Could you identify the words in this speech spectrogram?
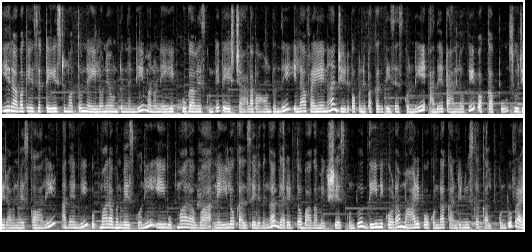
ఈ రవ్వ కేసరి టేస్ట్ మొత్తం నెయ్యిలోనే ఉంటుందండి. మనం నెయ్యి ఎక్కువగా వేసుకుంటే టేస్ట్ చాలా బాగుంటుంది. ఇలా ఫ్రై అయిన జీడిపప్పుని పక్కకు తీసేసుకోండి. అదే ప్యాన్లోకి ఒక కప్పు సూజీ రవ్వను వేసుకోవాలి. అదే అండి ఉప్మా రవ్వను వేసుకొని ఈ ఉప్మా రవ్వ నెయ్యిలో కలిసే విధంగా గరిటతో బాగా మిక్స్ చేసుకుంటూ దీన్ని కూడా మాడిపోకుండా కంటిన్యూస్గా కలుపుకుంటూ ఫ్రై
